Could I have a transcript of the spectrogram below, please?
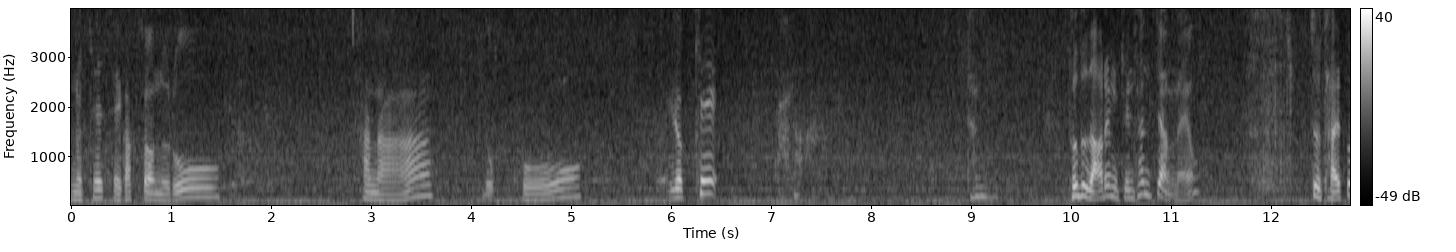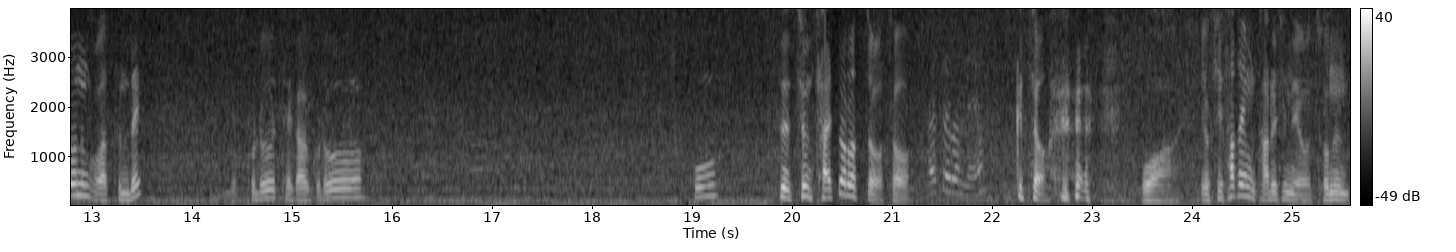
이렇게 대각선으로 하나 놓고 이렇게 짠 저도 나름 괜찮지 않나요? 좀 잘 써는 것 같은데 옆으로 대각으로 줬고 근데 좀 잘 썰었죠 저 잘 썰었네요. 그쵸? 와 역시 사장님 다르시네요 저는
